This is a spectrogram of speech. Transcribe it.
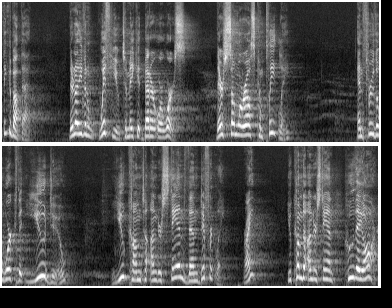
Think about that. They're not even with you to make it better or worse. They're somewhere else completely. And through the work that you do, you come to understand them differently, right? You come to understand who they are.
